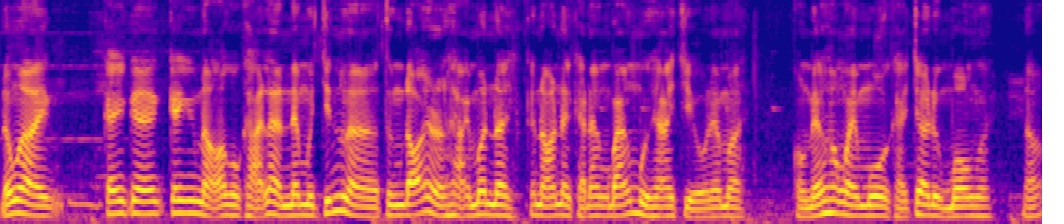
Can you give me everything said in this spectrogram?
Đúng rồi, cái cái cái nọ của Khải là 59 là tương đối là Hải Minh ơi. Cái nọ này khả năng bán 12 triệu anh em ơi. Còn nếu không ai mua Khải chơi đường môn thôi. Đó,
